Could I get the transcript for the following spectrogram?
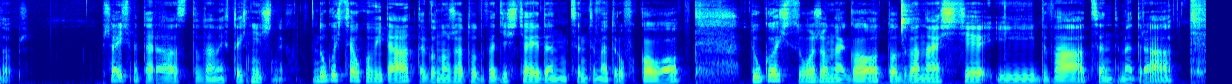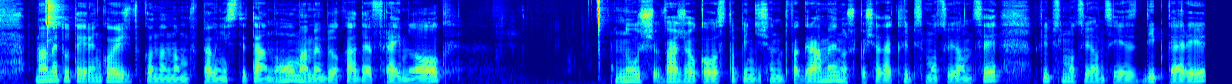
Dobrze. Przejdźmy teraz do danych technicznych. Długość całkowita tego noża to 21 cm około. Długość złożonego to 12,2 cm. Mamy tutaj rękojeść wykonaną w pełni z tytanu. Mamy blokadę frame lock. Nóż waży około 152 gramy. Nóż posiada klips mocujący. Klips mocujący jest deep carry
